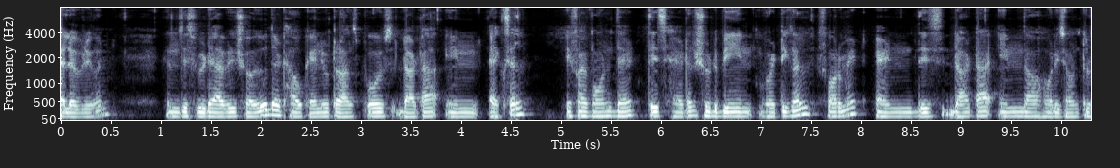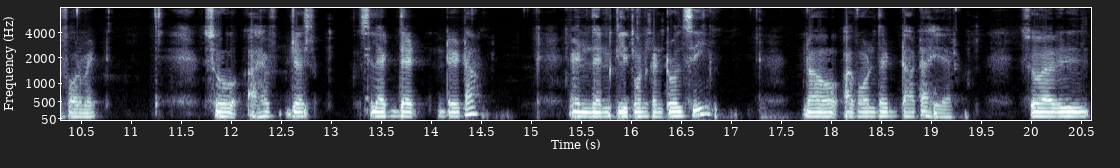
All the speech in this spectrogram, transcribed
Hello everyone. In this video I will show you that how can you transpose data in Excel. If I want that this header should be in vertical format and this data in the horizontal format. So I have just select that data and then click on Control C. Now I want that data here. So I will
